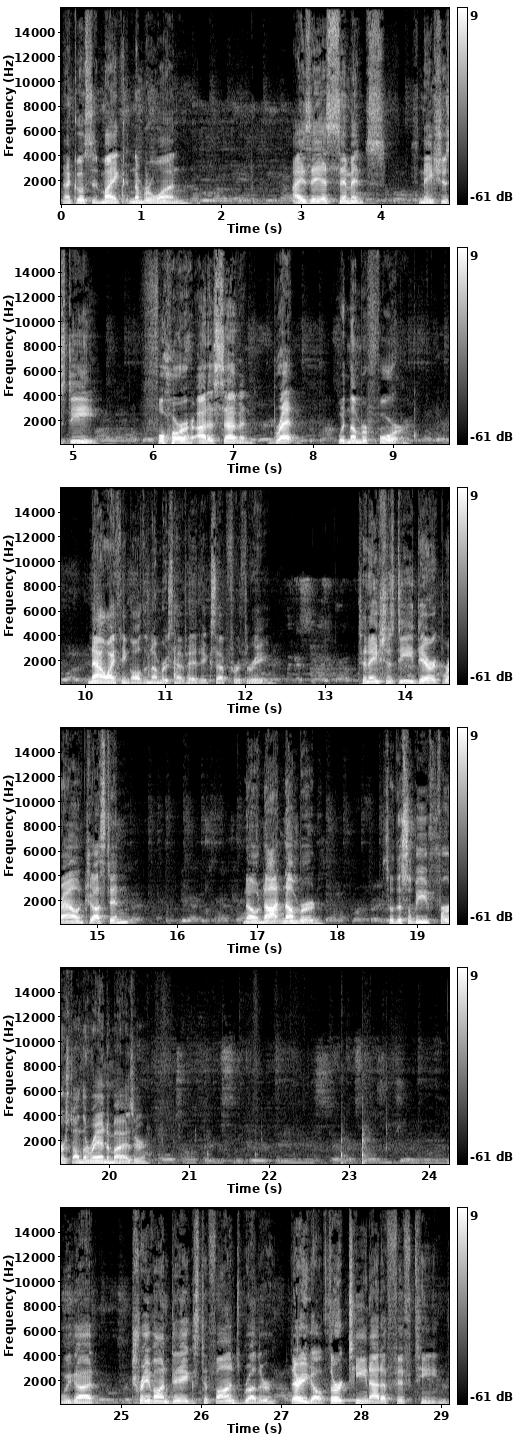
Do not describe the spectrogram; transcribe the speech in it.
That goes to Mike, number one. Isaiah Simmons, Tenacious D, four out of seven. Brett with number four. Now I think all the numbers have hit except for three. Tenacious D, Derrick Brown. Justin, no, not numbered. So this will be first on the randomizer. We got Trevon Diggs, Stefon's brother. There you go, 13 out of 15.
